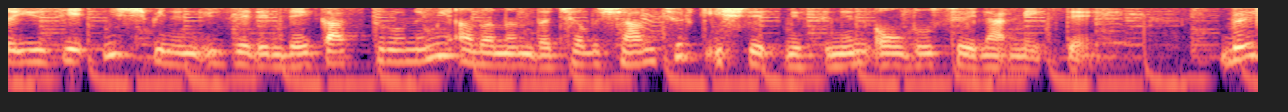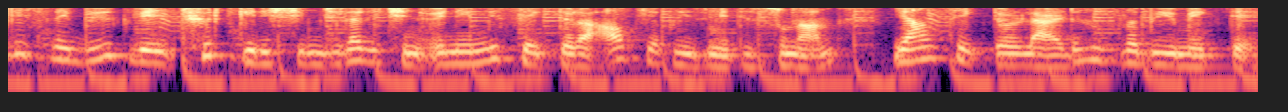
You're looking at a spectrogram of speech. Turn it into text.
170 binin üzerinde gastronomi alanında çalışan Türk işletmesinin olduğu söylenmekte. Böylesine büyük ve Türk girişimciler için önemli sektöre altyapı hizmeti sunan yan sektörlerde hızla büyümekte.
